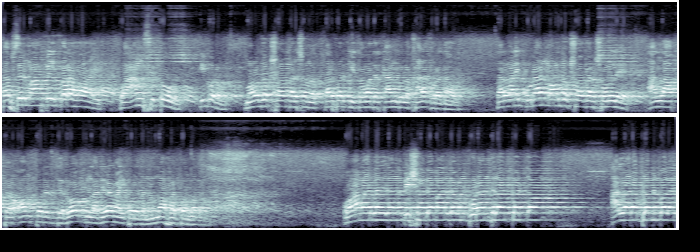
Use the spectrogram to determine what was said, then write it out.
তাফসীর মাহফিল করা হয় ও আনসিতু, কি করো? মনোযোগ সহকারে শোনো। তারপর কি? তোমাদের কানগুলো খাড়া করে দাও। তার মানে কোরআন মনোযোগ সহকারে শুনলে আল্লাহ আপনার অন্তরের যে রোগগুলা নিরাময় করে দেন। আল্লাহ বলেন। ও আমার বাড়ি যখন আমার যখন কোরআন তেলাওয়াত করত, আল্লাহ রাব্বুল বলেন,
